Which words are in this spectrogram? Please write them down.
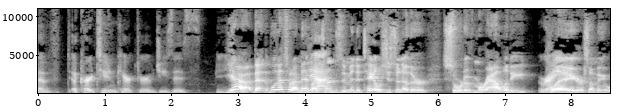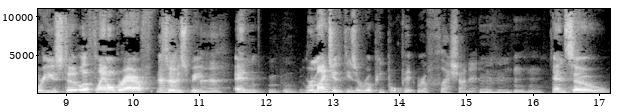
of a cartoon character of Jesus Yeah, that well, that's what I meant by turns them into tales. Just another sort of morality Right. play or something that we're used to, a flannel graph, Uh-huh, so to speak, and reminds you that these are real people. Put real flesh on it. Mm. And so,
